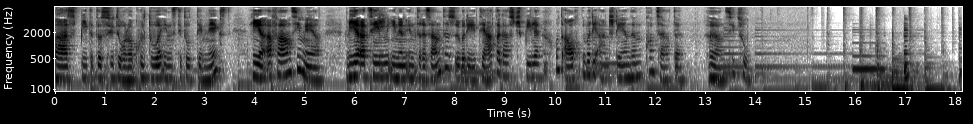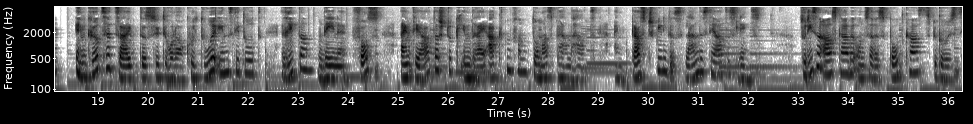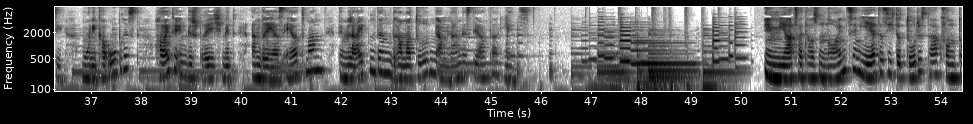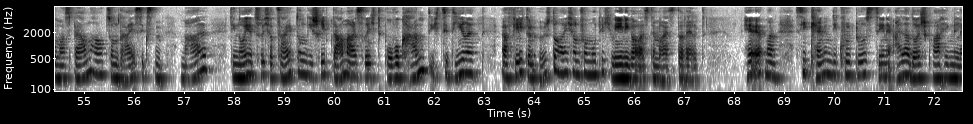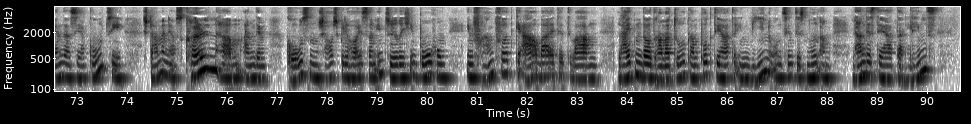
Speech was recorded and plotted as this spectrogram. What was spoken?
Was bietet das Südtiroler Kulturinstitut demnächst? Hier erfahren Sie mehr. Wir erzählen Ihnen Interessantes über die Theatergastspiele und auch über die anstehenden Konzerte. Hören Sie zu. In Kürze zeigt das Südtiroler Kulturinstitut Ritter Dene Voss ein Theaterstück in drei Akten von Thomas Bernhard ein Gastspiel des Landestheaters Linz. Zu dieser Ausgabe unseres Podcasts begrüßt sie Monika Obrist, heute im Gespräch mit Andreas Erdmann, dem leitenden Dramaturgen am Landestheater Linz. Im Jahr 2019 jährte sich der Todestag von Thomas Bernhard zum 30. Mal. Die Neue Zürcher Zeitung, die schrieb damals recht provokant, ich zitiere, er fehlt den Österreichern vermutlich weniger als dem Rest der Welt. Herr Erdmann, Sie kennen die Kulturszene aller deutschsprachigen Länder sehr gut. Sie stammen aus Köln, haben an den großen Schauspielhäusern in Zürich, in Bochum, in Frankfurt gearbeitet, waren leitender Dramaturg am Burgtheater in Wien und sind es nun am Landestheater Linz.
